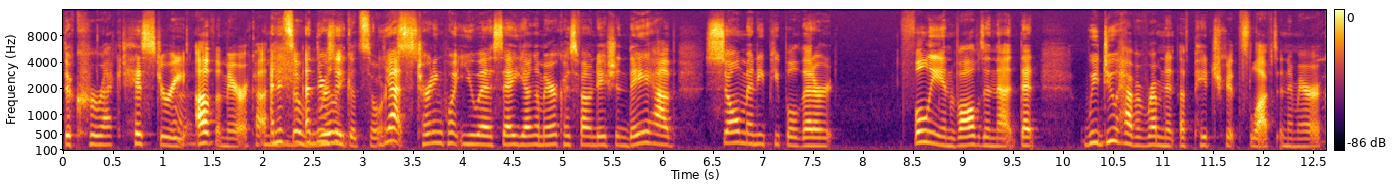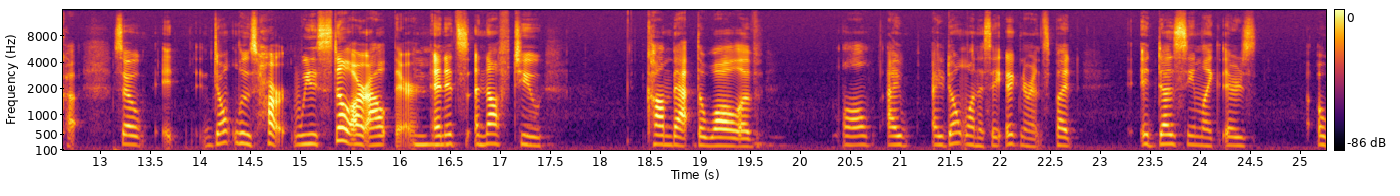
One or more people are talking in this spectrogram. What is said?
the correct history of America. and it's a And really a- good source. Yes, Turning Point USA, Young America's Foundation, they have so many people that are fully involved in that that we do have a remnant of patriots left in America. So it, don't lose heart. We still are out there, mm-hmm. and it's enough to combat the wall of, well, I I don't want to say ignorance, but it does seem like there's a,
